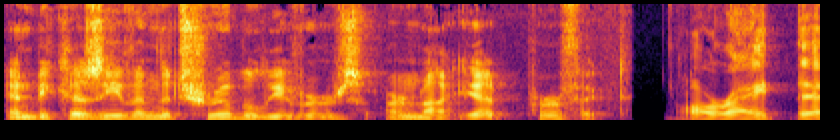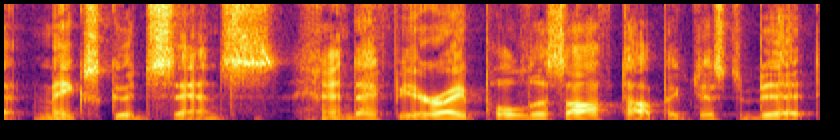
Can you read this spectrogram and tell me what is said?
and because even the true believers are not yet perfect. All right, that makes good sense, and I fear I pulled us off topic just a bit.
